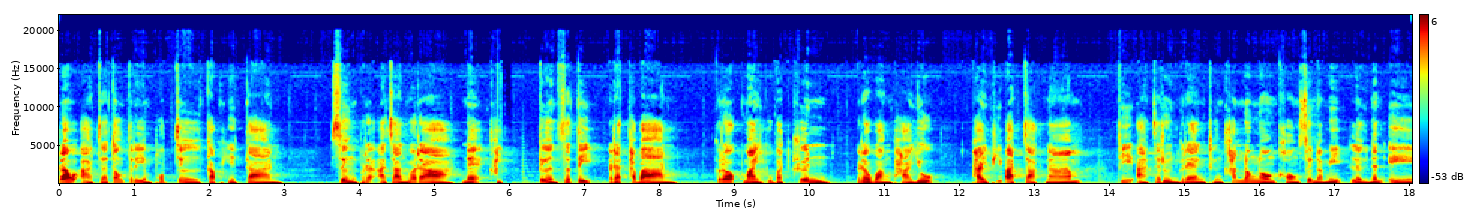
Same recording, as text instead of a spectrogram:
เราอาจจะต้องเตรียมพบเจอกับเหตุการณ์ ซึ่งพระอาจารย์วราแนะเตือนสติรัฐบาล โรคใหม่อุบัติขึ้น ระวังพายุ ภัยพิบัติจากน้ำ ที่อาจจะรุนแรงถึงขั้นน้องๆของสึนามิเลยนั่นเอง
